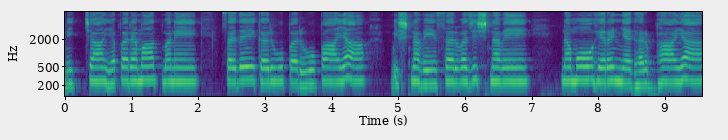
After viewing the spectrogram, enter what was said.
नित्याय परमात्मने, सदैकरूपरूपाय, विष्णवे सर्वजिष्णवे, नमो हिरण्यगर्भाय,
